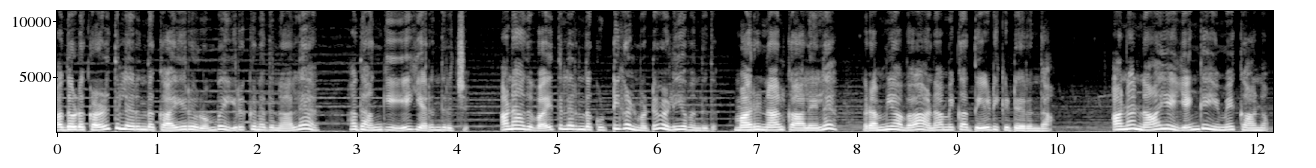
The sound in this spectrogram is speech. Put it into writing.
அதோட கழுத்துல இருந்த கயிறு ரொம்ப இருக்குனதுனால அது அங்கேயே இறந்துருச்சு. ஆனா அது வயித்துல இருந்த குட்டிகள் மட்டும் வெளியே வந்தது. மறுநாள் காலையில ரம்யாவை அனாமிகா தேடிக்கிட்டு இருந்தா. ஆனா நாயை எங்கேயுமே காணோம்.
